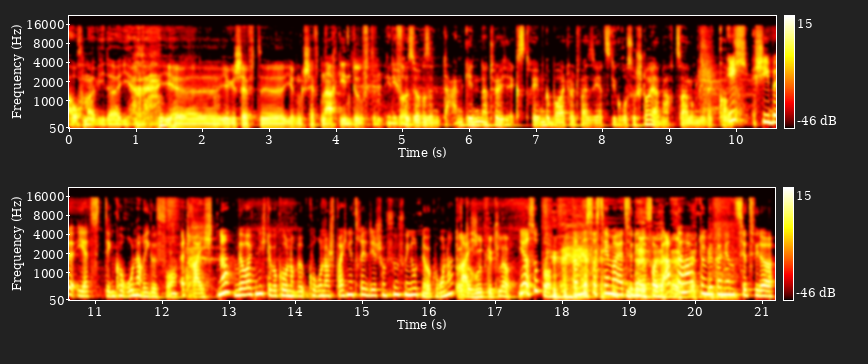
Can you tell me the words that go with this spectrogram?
auch mal wieder ihre, ihr, ihr Geschäft, äh, ihrem Geschäft nachgehen dürften. Die. Friseure sind dahingehend natürlich extrem gebeutelt, weil sie jetzt die große Steuernachzahlung direkt kommt. Ich schiebe jetzt den Corona-Riegel vor. Es reicht, ne? Wir wollten nicht über Corona sprechen. Jetzt redet ihr schon fünf Minuten über Corona. Es Hat doch gut geklappt. Ja, super. Dann ist das Thema jetzt für diese Folge abgehakt und wir können uns jetzt wieder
